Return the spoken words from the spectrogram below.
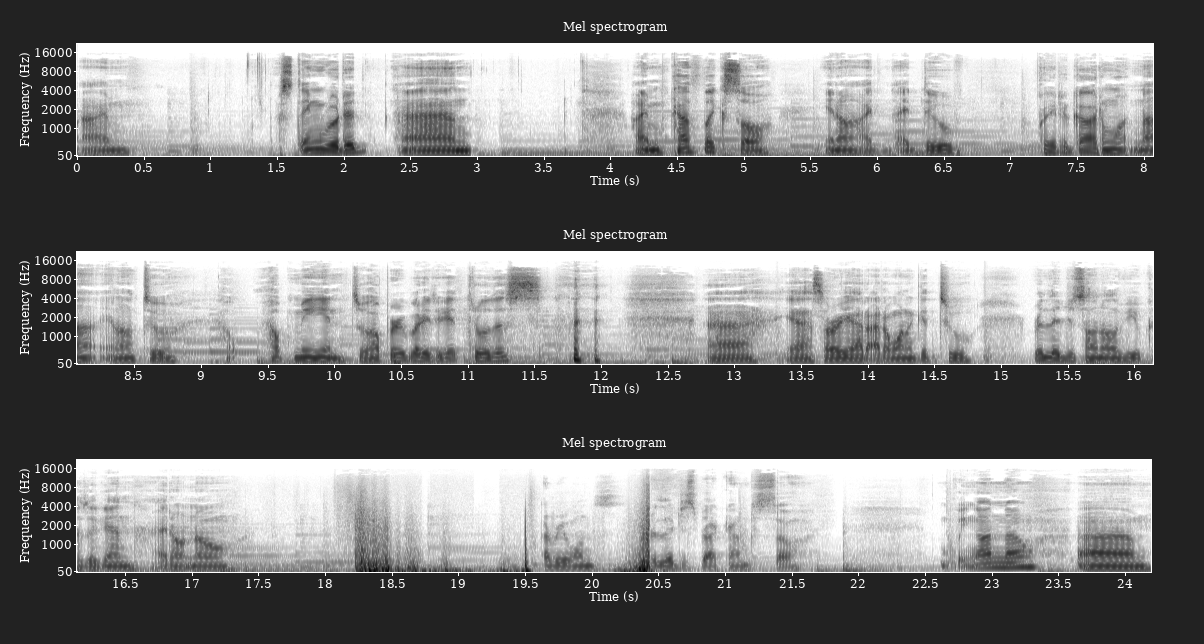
I'm staying rooted and I'm Catholic, so you know I I do pray to God and whatnot, you know, to help help me and to help everybody to get through this. uh, yeah, sorry, I, I don't want to get too religious on all of you because again, I don't know everyone's religious background. So moving on now. Um,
